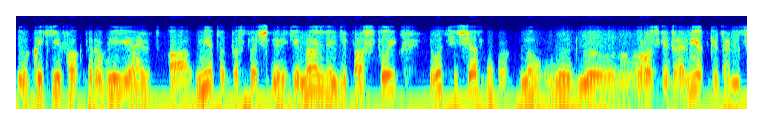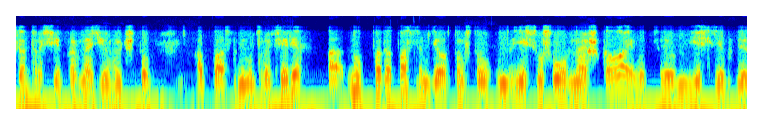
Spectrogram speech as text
э, какие факторы влияют. А метод достаточно оригинальный, непростой. И вот сейчас ну, ну, Росгидромет, Гидрометцентр России прогнозирует, что опасный ультрафиолет а, ну, под опасным дело в том, что есть условная шкала, и вот э, если э,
